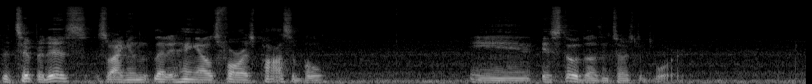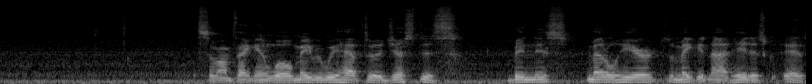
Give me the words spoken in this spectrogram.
the tip of this so I can let it hang out as far as possible and it still doesn't touch the board. So I'm thinking, well, maybe we have to adjust this bend this metal here to make it not hit as, as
